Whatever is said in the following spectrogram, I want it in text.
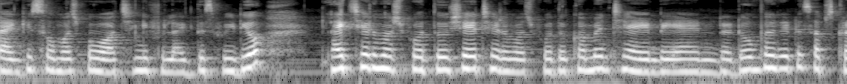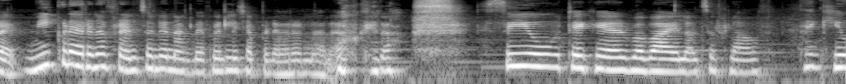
thank you so much for watching if you like this video like చేయడం మర్చిపోద్దు షేర్ చేయడం మర్చిపోద్దు కామెంట్ చేయండి. And don't forget to subscribe మీకు కూడా ఎవరైనా ఫ్రెండ్స్ ఉంటే నాకు డెఫినెట్లీ చెప్పండి ఎవరన్నారా. ఓకేనా see you take care bye lots of love thank you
